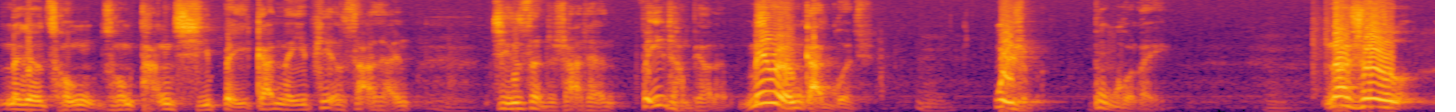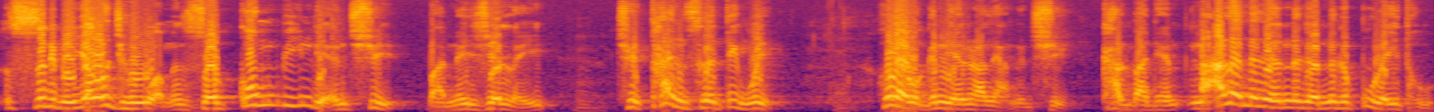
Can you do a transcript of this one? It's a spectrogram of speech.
那个从从唐崎北干那一片沙滩，金色的沙滩非常漂亮，没有人敢过去。为什么？不过雷。那时候司里面要求我们说，工兵连去把那些雷去探测定位。后来我跟连长两个去看了半天，拿了那个那个那个布雷图，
